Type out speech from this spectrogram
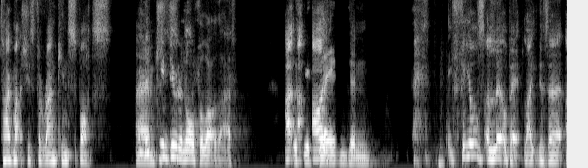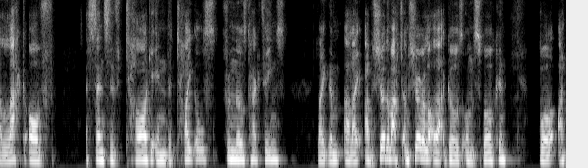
tag matches for ranking spots. Um, They've been doing an awful lot of that. I, with the acclaimed I, and it feels a little bit like there's a, a lack of a sense of targeting the titles from those tag teams. Like them, I like. I'm sure the match. I'm sure a lot of that goes unspoken, but I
